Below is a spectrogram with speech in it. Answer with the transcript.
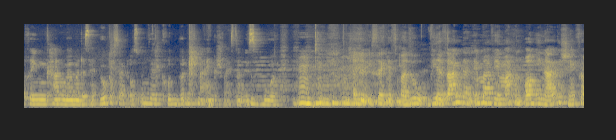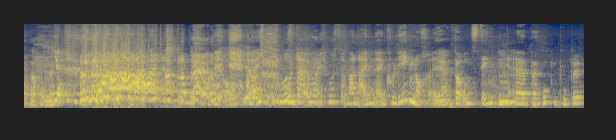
rüberbringen kann und wenn man das halt wirklich sagt, aus Umweltgründen wird nicht mehr eingeschweißt, dann ist Ruhe. Also ich sage jetzt mal so, wir sagen dann immer, wir machen Original-Geschenkverpackungen. Ja. Aber ich, ich, muss da immer, ich muss da mal an einen, einen Kollegen noch äh, Ja. bei uns denken, äh, bei Huckenpuppel,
